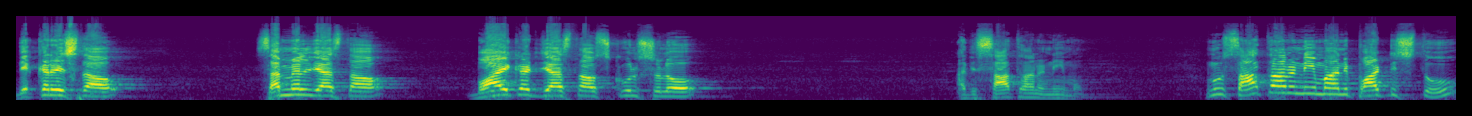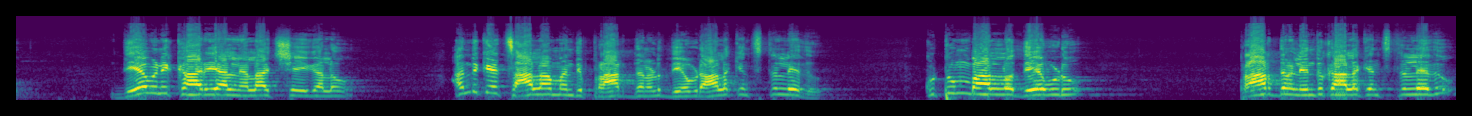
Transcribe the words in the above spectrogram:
ధిక్కరిస్తావు సమ్మెలు చేస్తావు బాయ్కట్ చేస్తావు స్కూల్స్లో. అది సాతాను నియమం. నువ్వు సాతాను నియమాన్ని పాటిస్తూ దేవుని కార్యాలను ఎలా చేయగలవు? అందుకే చాలామంది ప్రార్థనలు దేవుడు ఆలకించటం లేదు. కుటుంబాల్లో దేవుడు ప్రార్థనలు ఎందుకు ఆలకించటం లేదు?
